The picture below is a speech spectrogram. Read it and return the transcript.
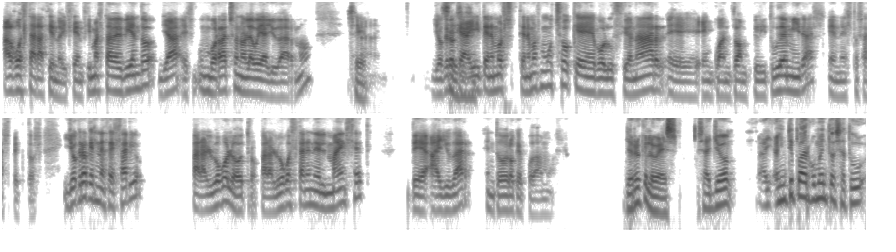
algo estará haciendo y si encima está bebiendo, ya es un borracho, no le voy a ayudar, ¿no? Sí. Ah, yo creo que ahí Tenemos, tenemos mucho que evolucionar eh, en cuanto a amplitud de miras en estos aspectos. Y yo creo que es necesario para luego lo otro, para luego estar en el mindset de ayudar en todo lo que podamos. Yo creo que lo es. O sea, yo hay, un tipo de argumento, o sea, tú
